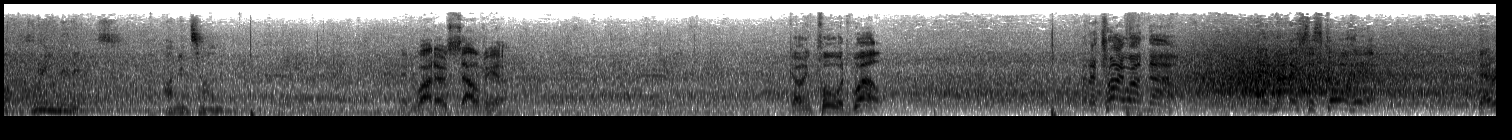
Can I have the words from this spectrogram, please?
of three minutes of added time. Eduardo Salvio. Going forward well. Gonna try one now. And they managed to score here. They're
